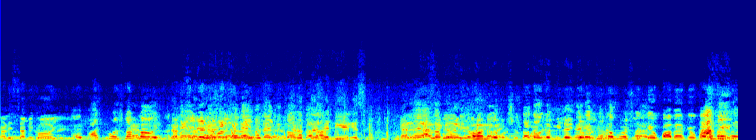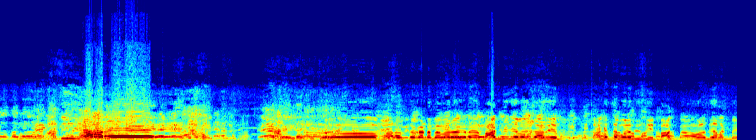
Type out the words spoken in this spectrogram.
গাড়ির চাবি কই ফার্স্ট পুরস্কার কই দাদা। আচ্ছা, ওইটা মিলাই কেউ পাবে কেউ পাবে না ভাগ দিয়ে যাবে আজিম আগে তো বলে দিছি আমার দেওয়া লাগবে।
